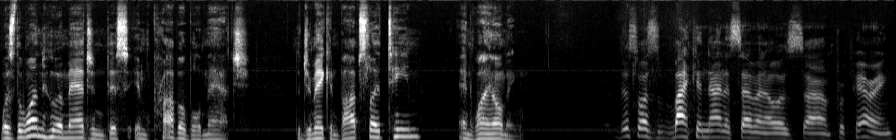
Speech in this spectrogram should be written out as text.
was the one who imagined this improbable match the Jamaican bobsled team and Wyoming. This was back in 97. I was uh, preparing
